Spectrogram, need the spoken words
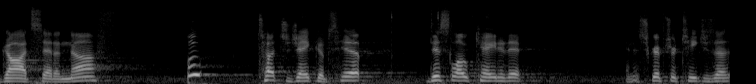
God said, Enough. Touched Jacob's hip, dislocated it. And the scripture teaches us,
